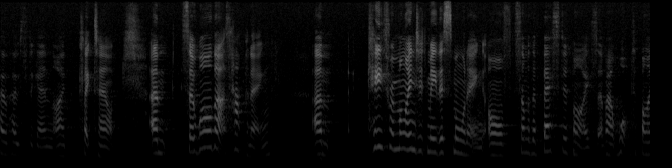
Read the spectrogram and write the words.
co host again. I clicked out. Um, so while that's happening, um, Keith reminded me this morning of some of the best advice about what to buy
